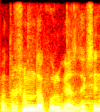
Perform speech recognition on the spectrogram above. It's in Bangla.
কত সুন্দর ফুল গাছ দেখছেন?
